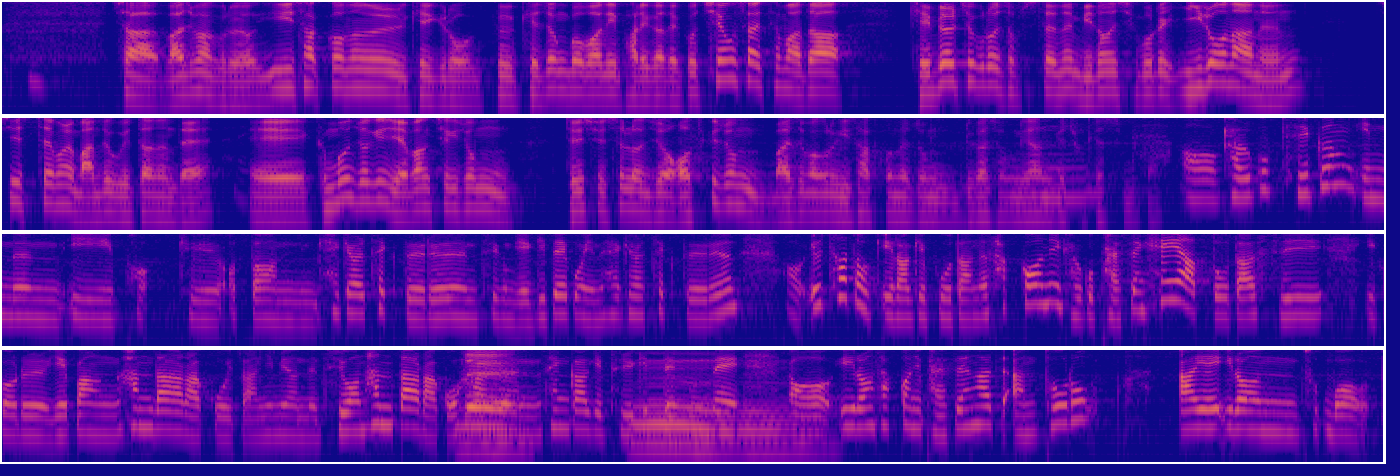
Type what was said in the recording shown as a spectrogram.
자 마지막으로요. 이 사건을 계기로 그 개정 법안이 발의가 됐고 채용 사이트마다 개별적으로 접수되는 민원 신고를 일원하는 시스템을 만들고 있다는데 네. 에, 근본적인 예방책이 좀 될 수 있을런지 어떻게 좀 마지막으로 이 사건을 좀 우리가 정리하는 음. 게 좋겠습니까? 어, 결국 지금 있는 이 그 어떤 해결책들은 지금 얘기되고 있는 해결책들은 어, 일차적이라기보다는 사건이 결국 발생해야 또 다시 이거를 예방한다라고 이제 아니면은 지원한다라고 네. 하는 생각이 들기 음, 때문에 음. 어, 이런 사건이 발생하지 않도록 아예 이런 뭐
